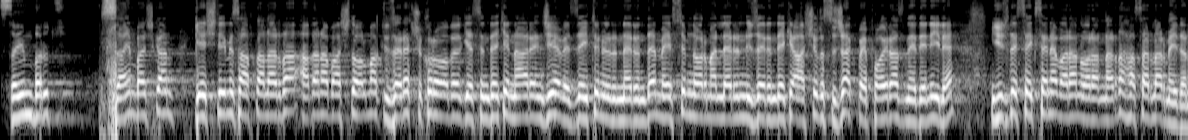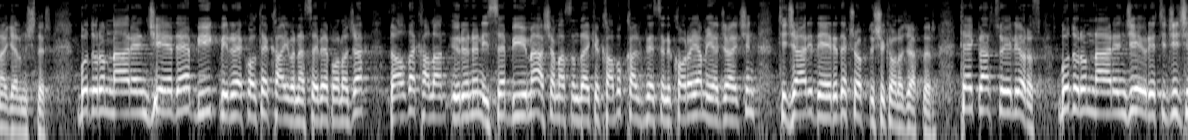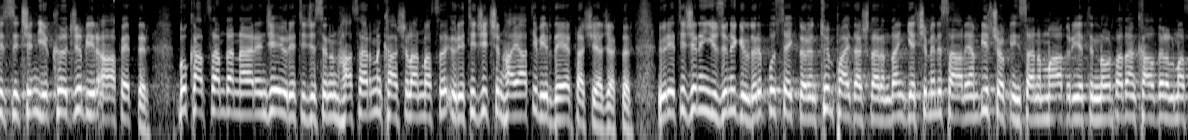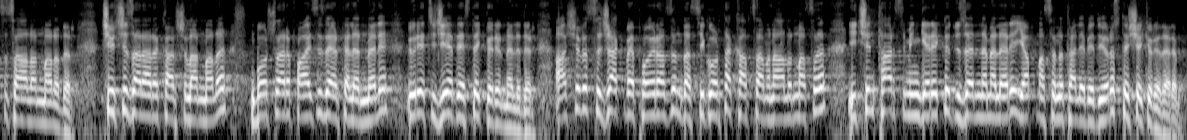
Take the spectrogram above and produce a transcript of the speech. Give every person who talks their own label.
Speaker 1: Sayın Barut,
Speaker 2: Sayın Başkan, geçtiğimiz haftalarda Adana başta olmak üzere Çukurova bölgesindeki narenciye ve zeytin ürünlerinde mevsim normallerinin üzerindeki aşırı sıcak ve poyraz nedeniyle %80'e varan oranlarda hasarlar meydana gelmiştir. Bu durum narenciyede büyük bir rekolte kaybına sebep olacak. Dalda kalan ürünün ise büyüme aşamasındaki kabuk kalitesini koruyamayacağı için ticari değeri de çok düşük olacaktır. Tekrar söylüyoruz. Bu durum narenciye üreticisi için yıkıcı bir afettir. Bu kapsamda narenciye üreticisinin hasarının karşılanması üretici için hayati bir değer taşıyacaktır. Üreticinin yüzünü güldürüp bu sektörün tüm paydaşlarından geçimini sağlayan birçok insanın mağduriyetinin ortadan kaldırılması sağlanmalıdır. Çiftçi zararı karşılanmalı, borçları faizsiz ertelenmeli, üreticiye destek verilmelidir. Aşırı sıcak ve poyrazın da sigorta kapsamına alınması için Tarsim'in gerekli düzenlemeleri yapmasını talep ediyoruz. Teşekkür ederim.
